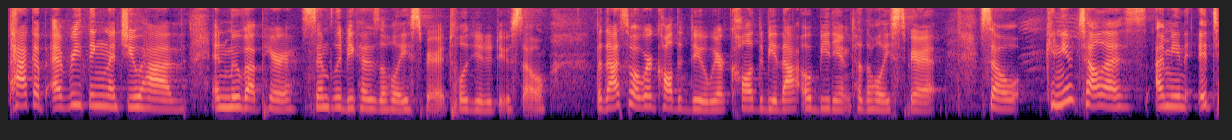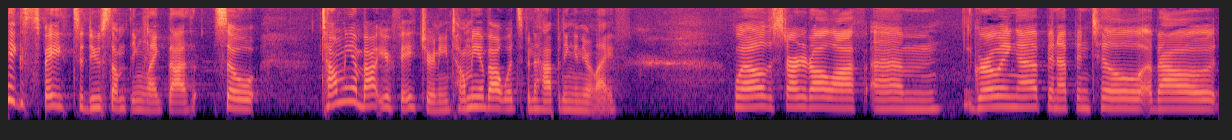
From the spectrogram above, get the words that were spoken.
pack up everything that you have and move up here simply because the Holy Spirit told you to do so. But that's what we're called to do. We are called to be that obedient to the Holy Spirit. So, can you tell us? I mean, it takes faith to do something like that. So, tell me about your faith journey. Tell me about what's been happening in your life. Well, to start it all off, um, growing up and up until about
